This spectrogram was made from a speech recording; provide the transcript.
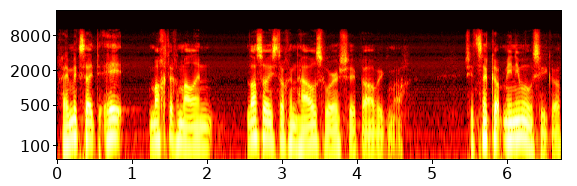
Ich habe immer gesagt, hey, mach doch mal ein, lass uns doch ein House Worship Abend machen. Das ist jetzt nicht gerade meine Musik, oder?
